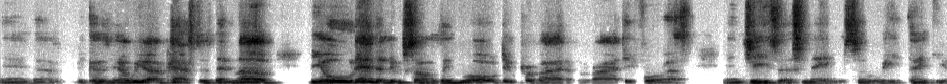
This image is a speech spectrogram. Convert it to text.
And uh, because, you know, we are pastors that love the old and the new songs, and you all do provide a variety for us in Jesus' name. So we thank you.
